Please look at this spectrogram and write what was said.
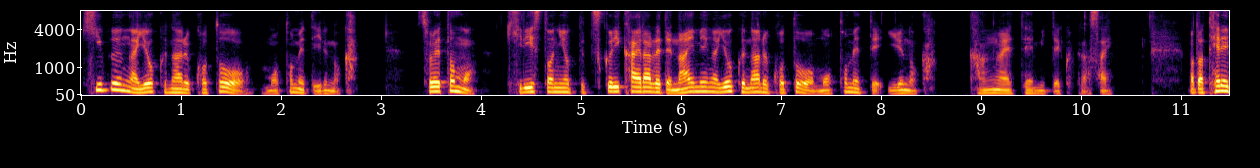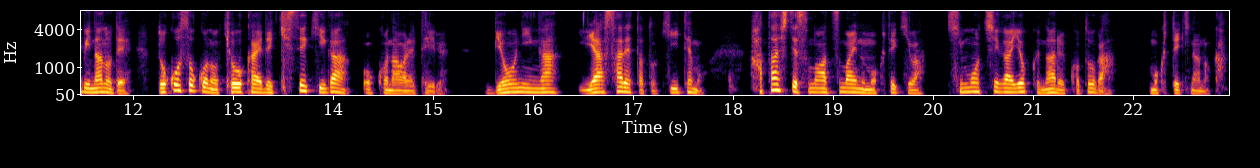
気分が良くなることを求めているのか、それともキリストによって作り変えられて内面が良くなることを求めているのか考えてみてください。またテレビなので、どこそこの教会で奇跡が行われている。病人が癒されたと聞いても、果たしてその集まりの目的は気持ちが良くなることが目的なのか、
